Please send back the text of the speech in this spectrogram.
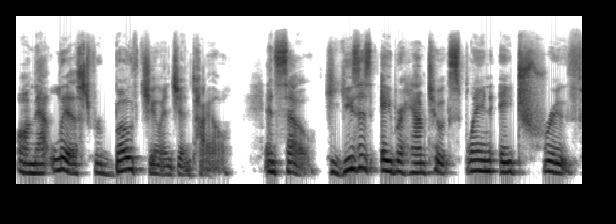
on that list for both Jew and Gentile. And so he uses Abraham to explain a truth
